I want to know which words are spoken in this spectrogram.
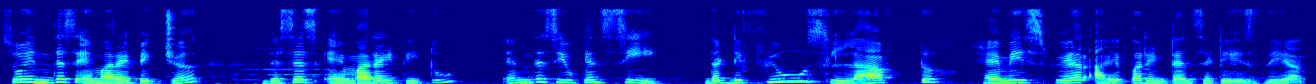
So in this MRI picture this is MRI T2. In this you can see the diffuse left hemisphere hyperintensity is there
